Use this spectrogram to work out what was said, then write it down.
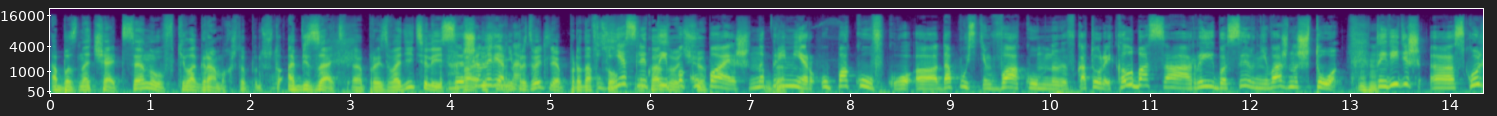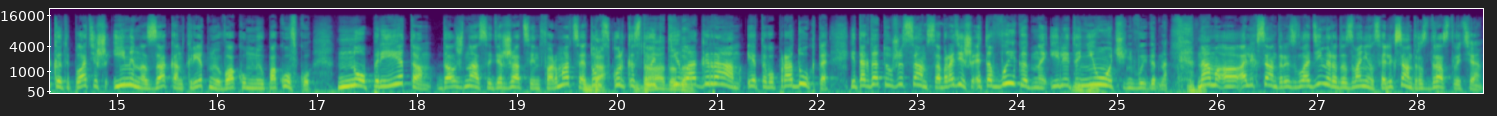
обозначать цену в килограммах, что, что обязать производителей, а, Совершенно точнее, верно. не производителей, а продавцов. Если ты указывать, что- покупаешь, например, упаковку, э, допустим, вакуумную, в которой колбаса, рыба, сыр, неважно что, Мгм. ты видишь, э, сколько ты платишь именно за конкретную вакуумную упаковку. Но при этом должна содержаться информация о том, Да, сколько да, стоит да, да. килограмм этого продукта. И тогда ты уже сам сообразишь, это выгодно или это не очень выгодно. Нам э, Александр из Владимира дозвонился. Александр, здравствуйте.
